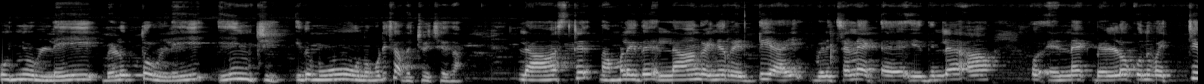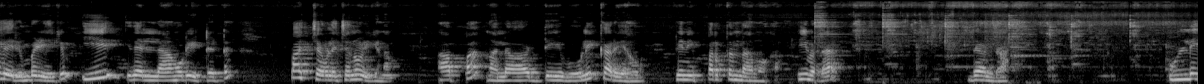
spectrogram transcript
കുഞ്ഞുള്ളി വെളുത്തുള്ളി ഇഞ്ചി ഇത് മൂന്നും കൂടി ചതച്ച് വെച്ചേക്കാം. ലാസ്റ്റ് നമ്മളിത് എല്ലാം കഴിഞ്ഞ് റെഡിയായി വെളിച്ചെണ്ണ ഇതിന്റെ ആ എണ്ണ വെള്ളമൊക്കെ ഒന്ന് വറ്റി വരുമ്പോഴേക്കും ഈ ഇതെല്ലാം കൂടി ഇട്ടിട്ട് പച്ച വെളിച്ചെണ്ണ ഒഴിക്കണം. അപ്പം നല്ല അടിപൊളി കറിയാവും. പിന്നെ ഇപ്പുറത്ത് എന്താ നോക്കാം? ഇവിടെ ഇതുണ്ട? ഉള്ളി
